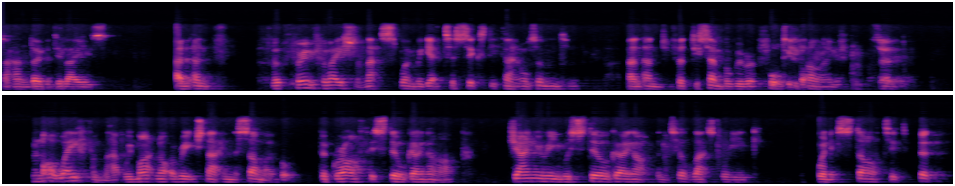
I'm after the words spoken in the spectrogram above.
to handover delays. And, and for, for information, that's when we get to 60,000. And, and for December, we were at 45. So we're not away from that. We might not have reached that in the summer, but the graph is still going up. January was still going up until last week when it started. But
